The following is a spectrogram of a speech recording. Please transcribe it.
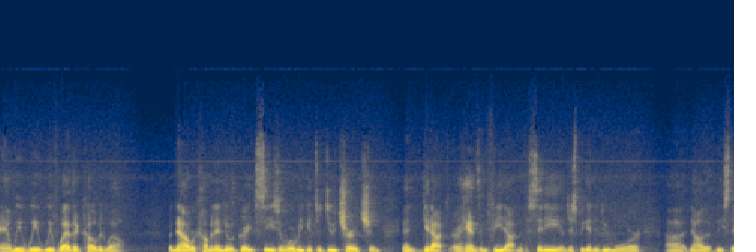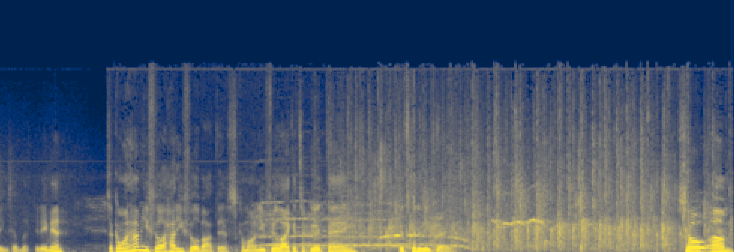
And we, we, we've weathered COVID well. But now we're coming into a great season where we get to do church and, and get out our hands and feet out into the city and just begin to do more uh, now that these things have lifted. Amen? So come on, how do you feel? How do you feel about this? Come on, you feel like it's a good thing? It's going to be great. So um,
